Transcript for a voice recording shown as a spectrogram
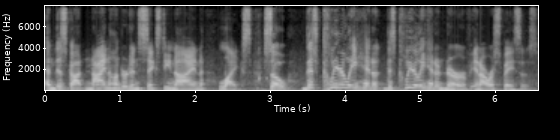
and this got 969 likes. So this clearly hit a, this clearly hit a nerve in our spaces.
